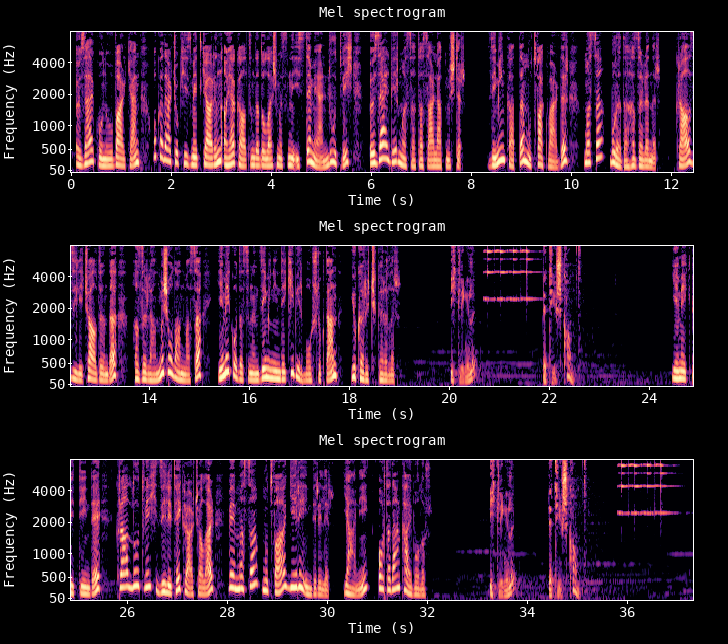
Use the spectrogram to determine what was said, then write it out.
Özel konuğu varken o kadar çok hizmetkarın ayak altında dolaşmasını istemeyen Ludwig özel bir masa tasarlatmıştır. Zemin katta mutfak vardır, masa burada hazırlanır. Kral zili çaldığında hazırlanmış olan masa yemek odasının zeminindeki bir boşluktan yukarı çıkarılır. Ich klingele, der Tisch kommt. Yemek bittiğinde Kral Ludwig zili tekrar çalar ve masa mutfağa geri indirilir. Yani ortadan kaybolur. Ich klingele, der Tisch kommt.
